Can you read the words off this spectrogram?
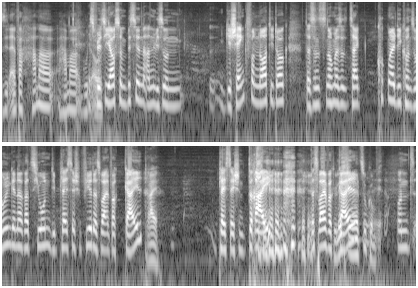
sieht einfach hammer, hammer gut Es aus. fühlt sich auch so ein bisschen an wie so ein äh, Geschenk von Naughty Dog, das uns nochmal so zeigt, guck mal die Konsolengeneration, die PlayStation 4, das war einfach geil. Drei. PlayStation 3, das war einfach Du lebst in der geil. Zukunft. Und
